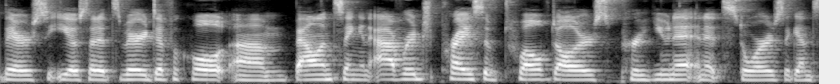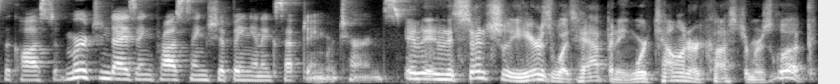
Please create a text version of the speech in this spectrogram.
their CEO said it's very difficult um, balancing an average price of $12 per unit in its stores against the cost of merchandising, processing, shipping, and accepting returns. And, and essentially, here's what's happening: we're telling our customers, look,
